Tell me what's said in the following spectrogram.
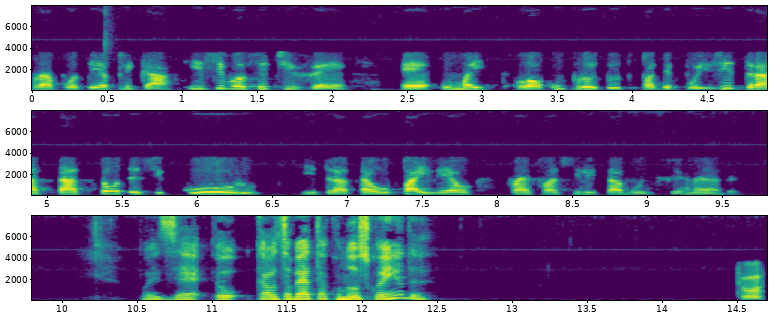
para poder aplicar. E se você tiver é, uma, algum produto para depois hidratar todo esse couro, hidratar o painel, vai facilitar muito, Fernanda. Pois é. O Carlos Alberto está conosco ainda? Tô,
